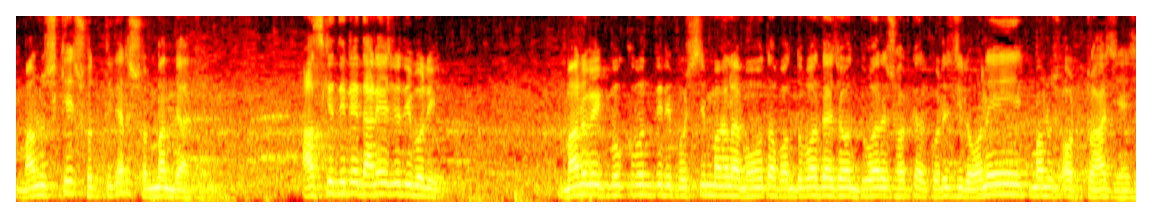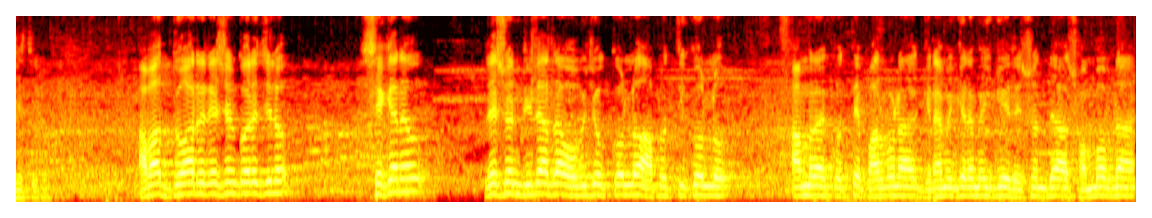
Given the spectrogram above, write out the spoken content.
মানুষকে সত্যিকার সম্মান দেওয়ার জন্য। আজকে দিনে দাঁড়িয়ে যদি বলি, মানবিক মুখ্যমন্ত্রী পশ্চিমবাংলার মমতা বন্দ্যোপাধ্যায় যখন দুয়ারে সরকার করেছিল, অনেক মানুষ অট্টহাসি হেসেছিল। আবার দুয়ারে রেশন করেছিল, সেখানেও রেশন ডিলাররা অভিযোগ করল, আপত্তি করল, আমরা করতে পারব না, গ্রামে গ্রামে গিয়ে রেশন দেওয়া সম্ভব না।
